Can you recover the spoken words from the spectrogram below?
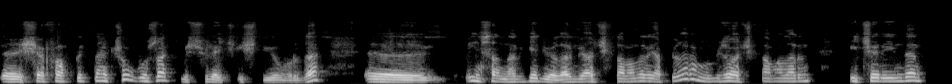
E, şeffaflıktan çok uzak bir süreç işliyor burada. E, insanlar geliyorlar, bir açıklamalar yapıyorlar ama biz o açıklamaların içeriğinden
